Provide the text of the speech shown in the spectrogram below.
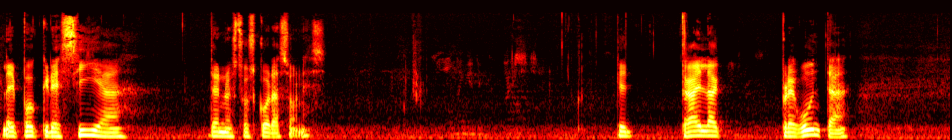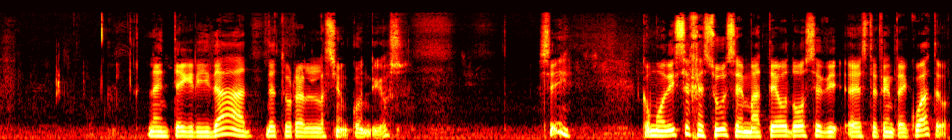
la hipocresía de nuestros corazones. Que trae la pregunta, la integridad de tu relación con Dios. Sí, como dice Jesús en Mateo 12, este 34,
